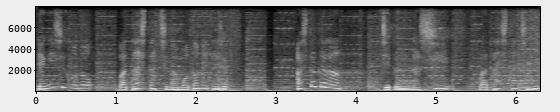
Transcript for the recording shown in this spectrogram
八木志保の私たちは求めてる。明日から自分らしい私たちに。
